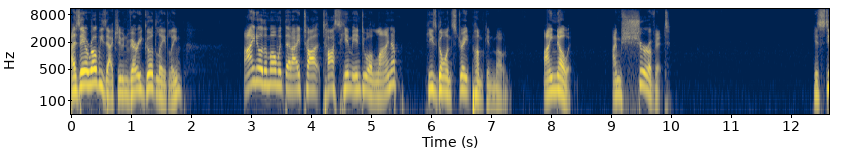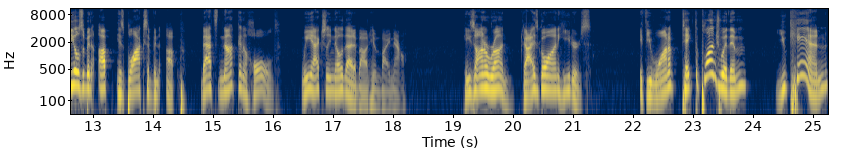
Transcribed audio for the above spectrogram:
Isaiah Roby's actually been very good lately. I know the moment that I to- toss him into a lineup, he's going straight pumpkin mode. I know it. I'm sure of it. His steals have been up, his blocks have been up. That's not going to hold. We actually know that about him by now. He's on a run. Guys go on heaters. If you want to take the plunge with him, you can,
